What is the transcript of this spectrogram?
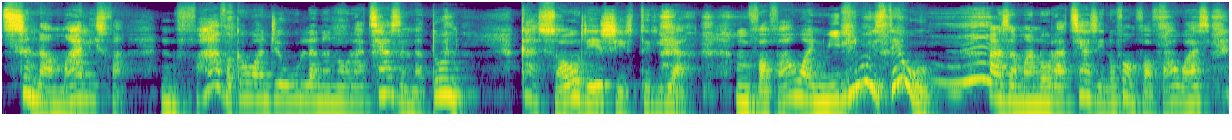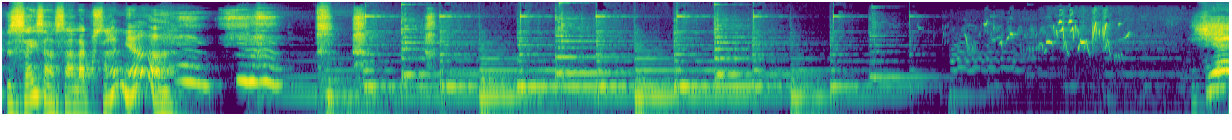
Tsy namaly izy fa nivavaka ho an'ireo olona nanao ratsy azy ny nataony. Ka izao re ry Gertry a! Mivavaha ho an'i Willy moa izy teo? Aza manao ratsy azy ianao fa mivavaha ho azy. Izay izany zanako izany an! Ie!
